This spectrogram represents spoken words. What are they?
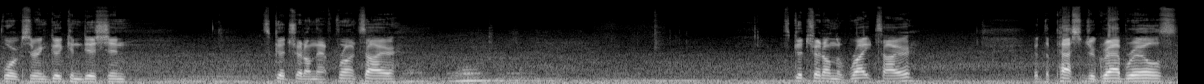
Forks are in good condition. It's good tread on that front tire. It's good tread on the right tire. Got the passenger grab rails.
